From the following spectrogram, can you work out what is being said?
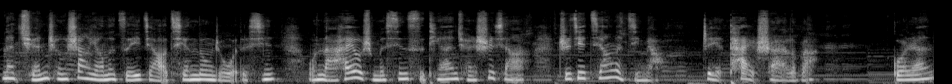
那全程上扬的嘴角牵动着我的心，我哪还有什么心思听安全事项啊？直接僵了几秒，这也太帅了吧！果然，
